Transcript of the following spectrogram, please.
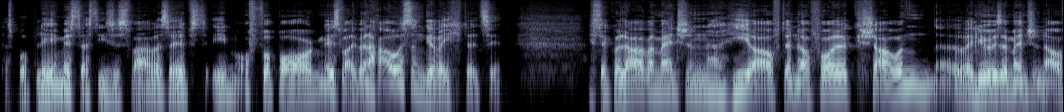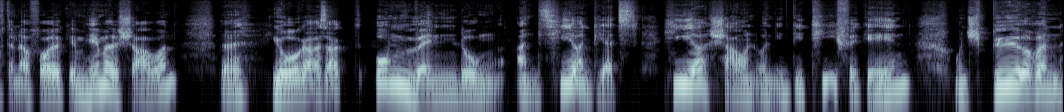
Das Problem ist, dass dieses wahre Selbst eben oft verborgen ist, weil wir nach außen gerichtet sind säkulare Menschen hier auf den Erfolg schauen, religiöse Menschen auf den Erfolg im Himmel schauen. Äh, Yoga sagt Umwendung ans Hier und Jetzt. Hier schauen und in die Tiefe gehen und spüren,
